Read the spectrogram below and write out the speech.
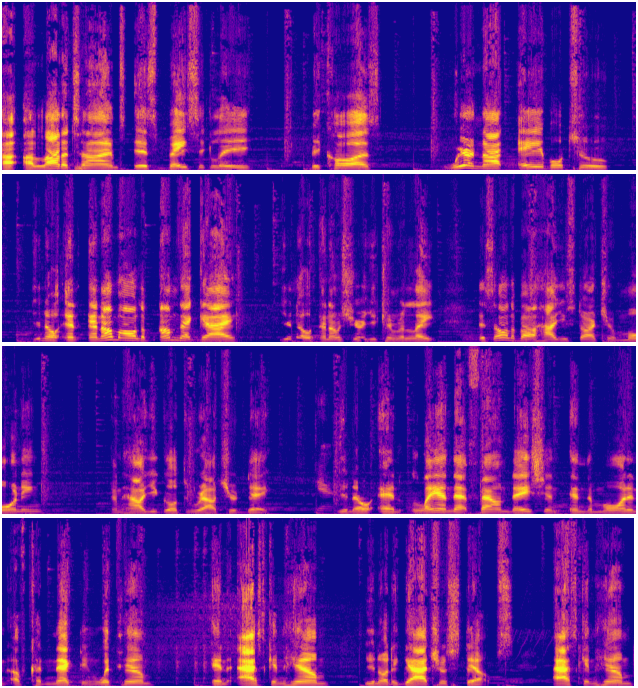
a, a lot of times it's basically because we're not able to you know and and i'm all the, i'm that guy you know and i'm sure you can relate it's all about how you start your morning and how you go throughout your day Yeah. you know and laying that foundation in the morning of connecting with him and asking him you know to guide your steps asking him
